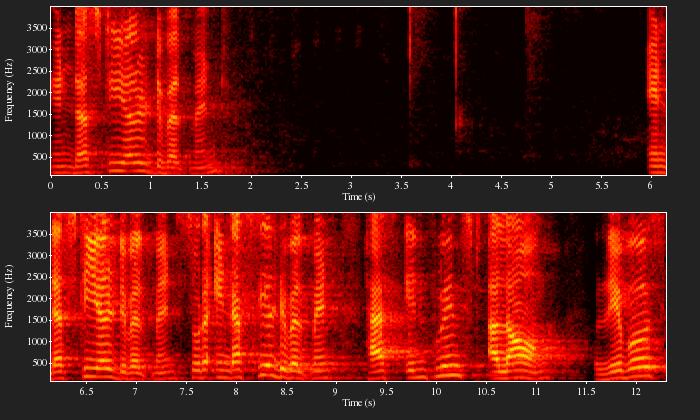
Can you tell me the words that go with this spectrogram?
industrial development industrial development. So the industrial development has influenced along rivers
